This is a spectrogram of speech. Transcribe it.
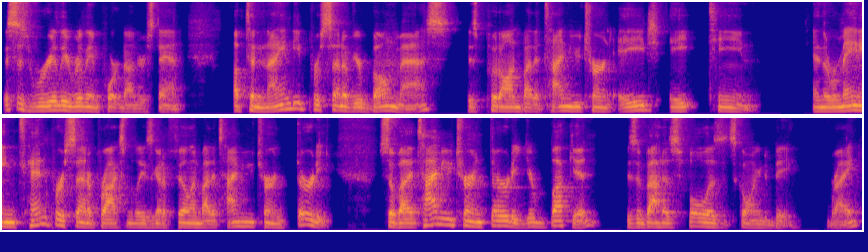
this is really really important to understand up to 90% of your bone mass is put on by the time you turn age 18. And the remaining 10% approximately is going to fill in by the time you turn 30. So by the time you turn 30, your bucket is about as full as it's going to be, right?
